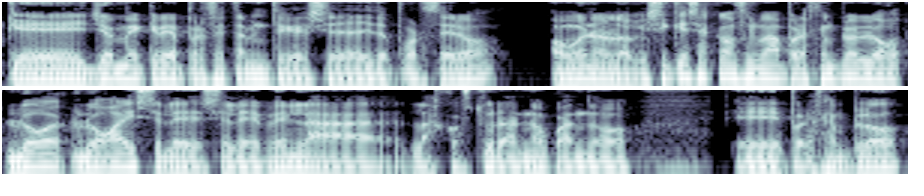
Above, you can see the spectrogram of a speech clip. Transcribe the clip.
que yo me creo perfectamente que se haya ido por cero. O bueno, lo que sí que se ha confirmado, por ejemplo, luego, luego, luego ahí se le, se le ven las costuras, ¿no? Cuando, eh, por ejemplo,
